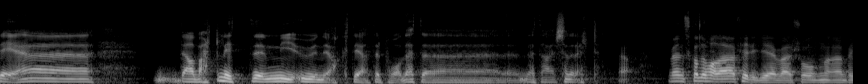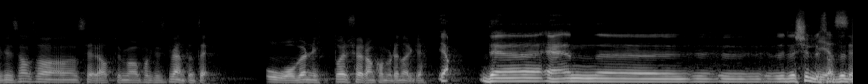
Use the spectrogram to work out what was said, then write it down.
det er det har vært litt mye unøyaktigheter på dette, dette her generelt. Ja. Men skal du ha deg 4G-versjon, eh, så ser jeg at du må faktisk vente til over nyttår før han kommer til Norge. Ja. Det er en øh, øh, Det skyldes at du,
